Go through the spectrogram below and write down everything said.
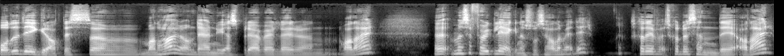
Både de gratis uh, man har, om det er nyhetsbrev eller hva det er, men selvfølgelig egne sosiale medier. Skal du, skal du sende de av der?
